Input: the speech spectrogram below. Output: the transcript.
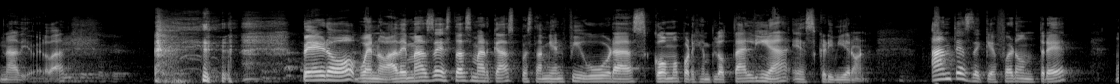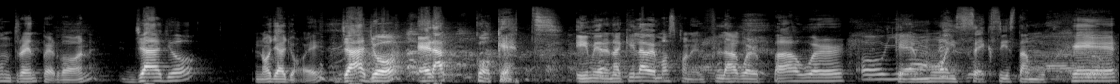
Nadie, ¿verdad? Pero bueno, además de estas marcas, pues también figuras como por ejemplo Thalía escribieron, antes de que fuera un trend, un trend, perdón, Yayo, no Yayo, ¿eh? Yayo era coquette. Y miren, aquí la vemos con el flower power, Oh, que yeah. muy sexy esta mujer.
